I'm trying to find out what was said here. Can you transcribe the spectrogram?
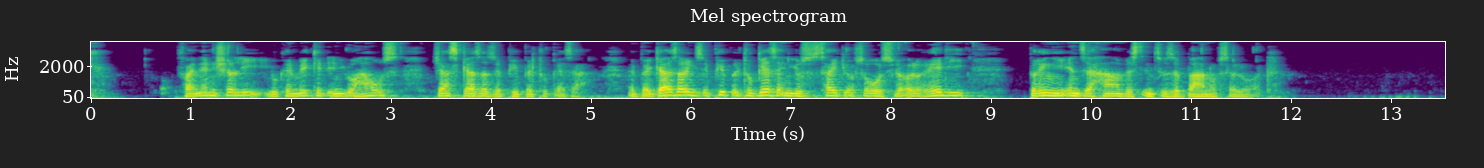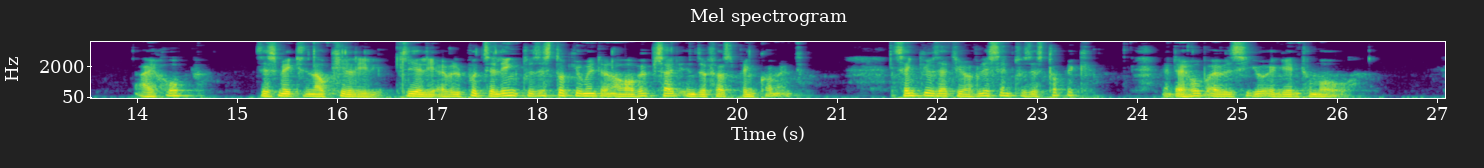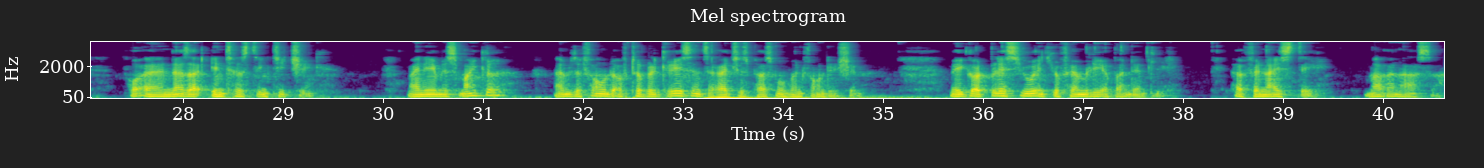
financially. You can make it in your house. Just gather the people together. And by gathering the people together in your society of souls, you're already bringing in the harvest into the barn of the Lord. I hope this makes it now clearly, clearly. I will put the link to this document on our website in the first pinned comment. Thank you that you have listened to this topic, and I hope I will see you again tomorrow for another interesting teaching. My name is Michael. I'm the founder of Triple Grace and the Righteous Path Movement Foundation. May God bless you and your family abundantly. Have a nice day. Maranatha.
